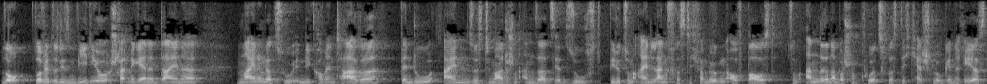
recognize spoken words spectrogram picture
So, soviel zu diesem Video. Schreib mir gerne deine Meinung dazu in die Kommentare. Wenn du einen systematischen Ansatz jetzt suchst, wie du zum einen langfristig Vermögen aufbaust, zum anderen aber schon kurzfristig Cashflow generierst,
